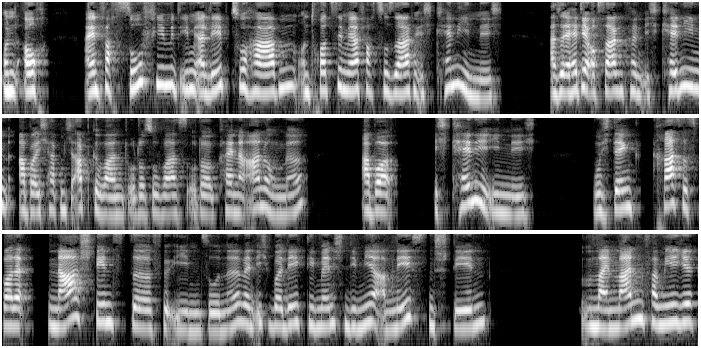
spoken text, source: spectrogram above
Und auch einfach so viel mit ihm erlebt zu haben und trotzdem mehrfach zu sagen, ich kenne ihn nicht. Also er hätte ja auch sagen können, ich kenne ihn, aber ich habe mich abgewandt oder sowas oder keine Ahnung, ne? Aber ich kenne ihn nicht. Wo ich denke, krass, es war der nahestehendste für ihn, so, ne? Wenn ich überlege, die Menschen, die mir am nächsten stehen, mein Mann, Familie,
